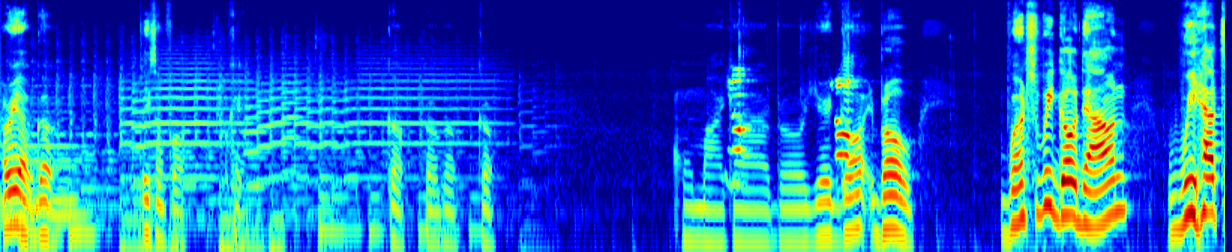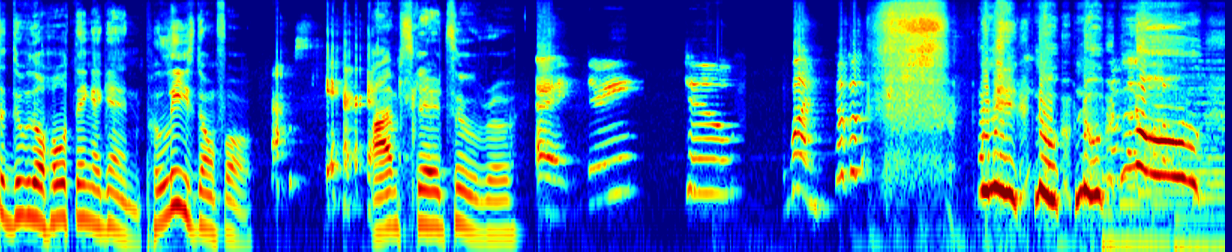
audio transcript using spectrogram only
Hurry up, go. Please don't fall. Okay. Go, go, go, go. Oh my god, bro. You're going bro. Once we go down, we have to do the whole thing again. Please don't fall. I'm scared. I'm scared too, bro. Alright, three, two, one. Go, go, go. We made it! No, no, no!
